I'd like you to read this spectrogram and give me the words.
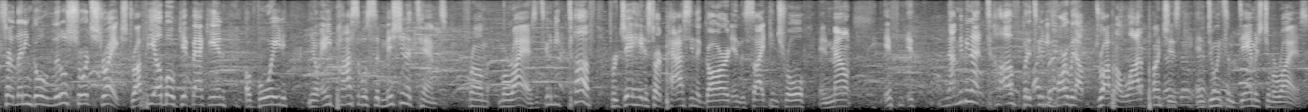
start letting go of little short strikes. Drop the elbow, get back in, avoid you know, any possible submission attempt from Moraes. It's going to be tough for Geje to start passing the guard and the side control and mount. If, if not maybe not tough, but it's going to be hard without dropping a lot of punches and doing some damage to Moraes.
